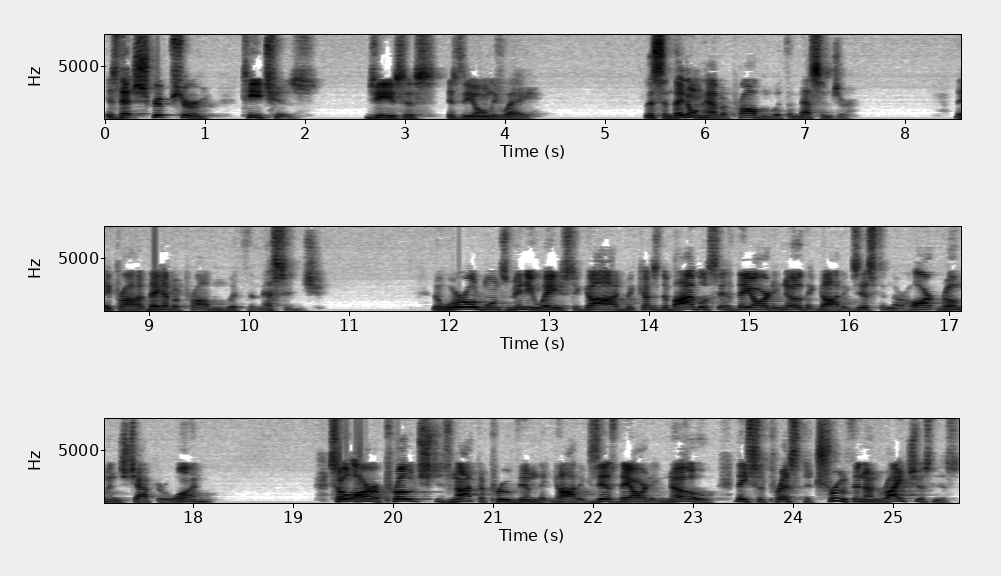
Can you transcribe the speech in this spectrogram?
is that Scripture teaches Jesus is the only way. Listen, they don't have a problem with the messenger. They, pro- they have a problem with the message. The world wants many ways to God because the Bible says they already know that God exists in their heart. Romans chapter 1. So our approach is not to prove them that God exists. They already know. They suppress the truth in unrighteousness.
